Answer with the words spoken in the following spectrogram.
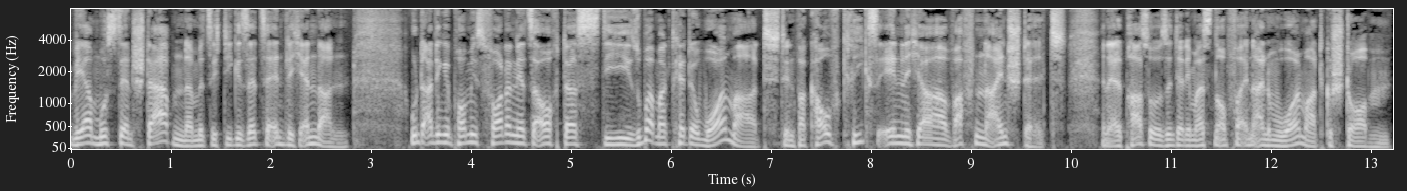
Wer muss denn sterben, damit sich die Gesetze endlich ändern? Und einige Promis fordern jetzt auch, dass die Supermarktkette Walmart den Verkauf kriegsähnlicher Waffen einstellt. In El Paso sind ja die meisten Opfer in einem Walmart gestorben.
